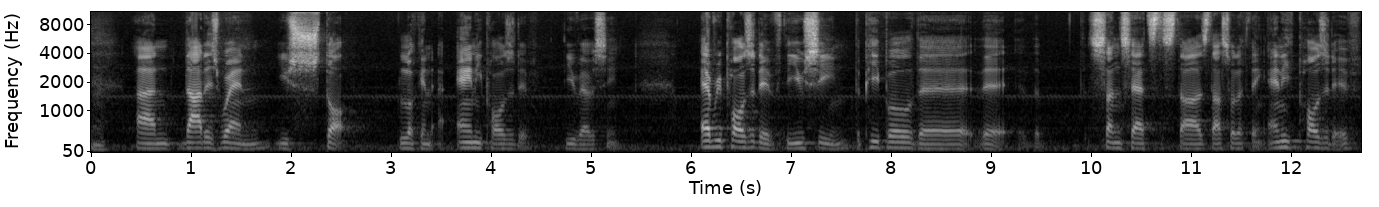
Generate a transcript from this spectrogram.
Mm. And that is when you stop looking at any positive that you've ever seen. Every positive that you've seen, the people, the, the, the sunsets, the stars, that sort of thing, any positive,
